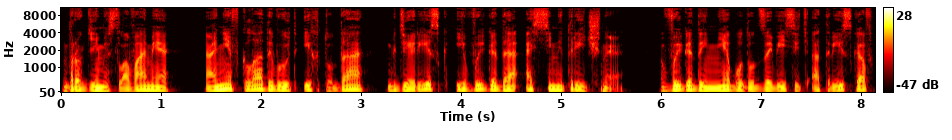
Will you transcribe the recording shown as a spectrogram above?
Другими словами, они вкладывают их туда, где риск и выгода асимметричны. Выгоды не будут зависеть от рисков,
